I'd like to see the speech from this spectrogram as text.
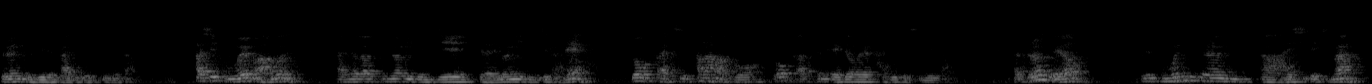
그런 의미를 가지고 있습니다. 사실 부모의 마음은 자녀가 두 명이든지 열 명이든지 간에 똑같이 사랑하고 똑같은 애정을 가지고 있습니다. 자, 그런데요, 우리 부모님들은 아, 아시겠지만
